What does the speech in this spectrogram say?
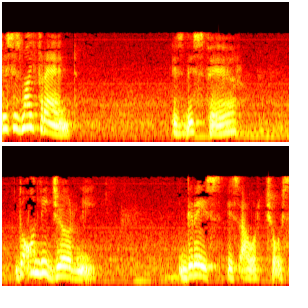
This is my friend. Is this fair? The only journey. Grace is our choice.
